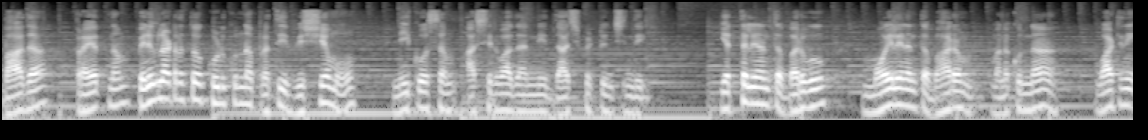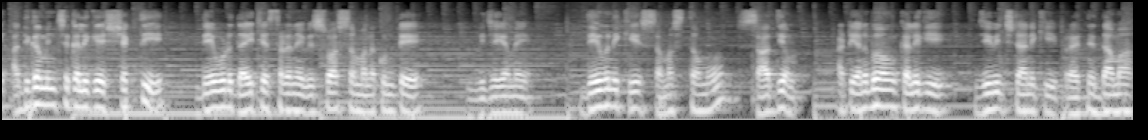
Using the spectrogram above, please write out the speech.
బాధ ప్రయత్నం పెనుగులాటలతో కూడుకున్న ప్రతి విషయము నీకోసం ఆశీర్వాదాన్ని దాచిపెట్టించింది. ఎత్తలేనంత బరువు మోయలేనంత భారం మనకున్నా వాటిని అధిగమించగలిగే శక్తి దేవుడు దయచేస్తాడనే విశ్వాసం మనకుంటే విజయమే. దేవునికి సమస్తము సాధ్యం. అటు అనుభవం కలిగి జీవించడానికి ప్రయత్నిద్దామా?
